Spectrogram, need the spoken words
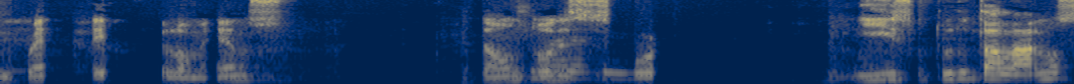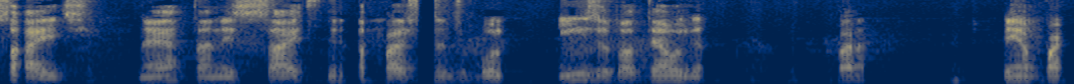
50 leitos, pelo menos. Então, que todo maravilha. esse esforço. E isso tudo está lá no site, né? Está nesse site, dentro da página de boletins, eu estou até olhando agora. Tem a parte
